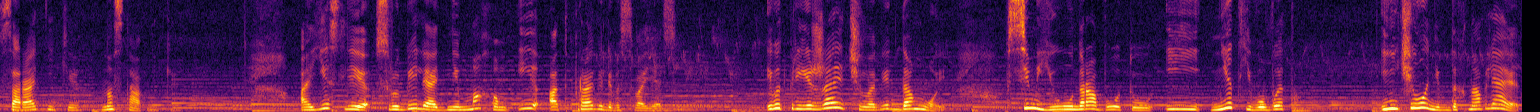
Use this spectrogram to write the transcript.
соратники, наставники. А если срубили одним махом и отправили в освояси? И вот приезжает человек домой, в семью, на работу, и нет его в этом. И ничего не вдохновляет,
